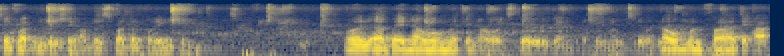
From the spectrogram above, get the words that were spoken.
Syekh Fatim Jazir Syekh Abdul Isbat Al-Qurayh Muslim ولآبائنا وأمتنا وأجدادنا جميعا المسلمين لهم الفاتحة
